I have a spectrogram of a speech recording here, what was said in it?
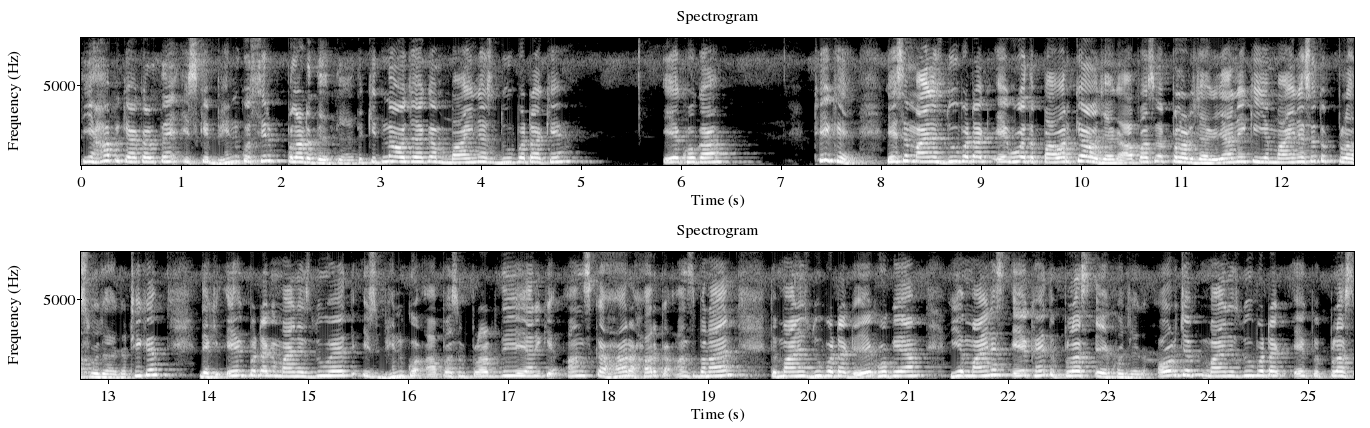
तो यहाँ पे क्या करते हैं, इसके भिन्न को सिर्फ़ पलट देते हैं। तो कितना हो जाएगा, माइनस दो बटा के एक होगा। ठीक है जैसे माइनस दो बटा एक होगा तो पावर क्या हो जाएगा? आपस में पलट जाएगा, यानी कि ये माइनस है तो प्लस हो जाएगा, ठीक है? देखिए, एक बटा का माइनस दो है तो इस भिन्न को आपस में पलट दिए, यानी कि अंश का हर हर का अंश बनाए तो माइनस दो बटा का एक हो गया। ये माइनस एक है तो प्लस एक हो जाएगा। और जब माइनस दो बटा एक पे प्लस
